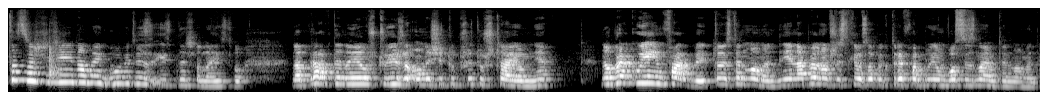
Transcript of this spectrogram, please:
To, co się dzieje na mojej głowie to jest istne szaleństwo. Naprawdę, no ja już czuję, że one się tu przetuszczają, nie? No brakuje im farby, to jest ten moment, nie? Na pewno wszystkie osoby, które farbują włosy znają ten moment.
